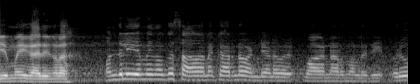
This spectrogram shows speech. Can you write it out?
ഇ എം ഐ കാര്യങ്ങൾ മന്ത്ലി ഇ എം ഐ നമുക്ക് സാധാരണക്കാരന്റെ വണ്ടിയാണ് വാഗണാർ എന്നുള്ളൊരു ഒരു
